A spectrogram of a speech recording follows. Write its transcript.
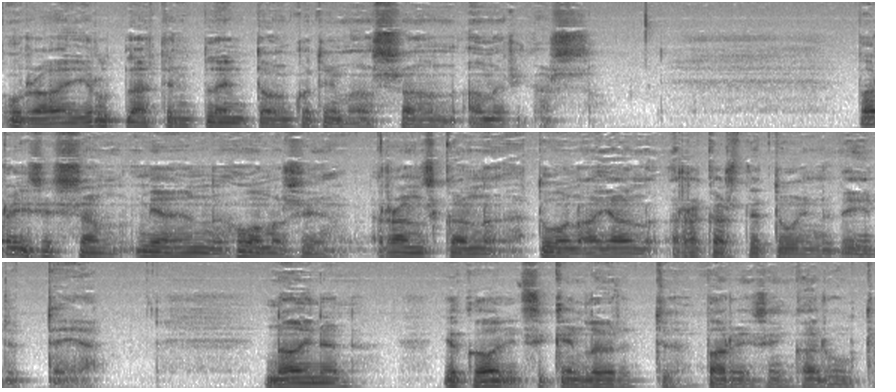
ura ei ollut lähtenyt lentoon kotimaassaan Amerikassa. Pariisissa miehen huomasi Ranskan tuon ajan rakastetuin viihdyttäjä. Nainen, joka on itsekin löydetty Pariisin kadulta.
